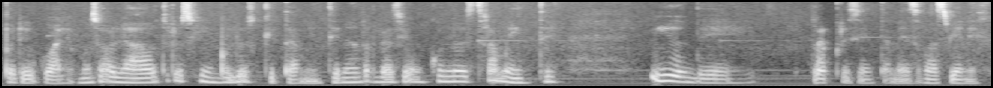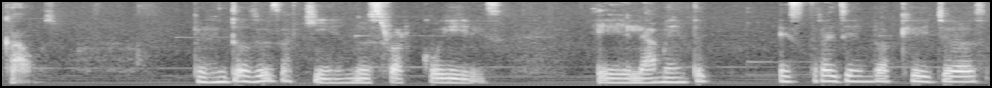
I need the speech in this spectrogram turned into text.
pero igual hemos hablado de otros símbolos que también tienen relación con nuestra mente y donde representan es más bien el caos. Pero entonces aquí en nuestro arco iris, eh, la mente es trayendo aquellos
